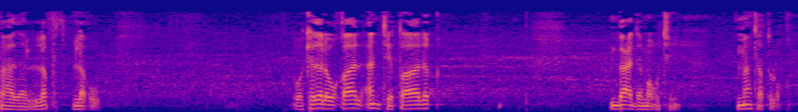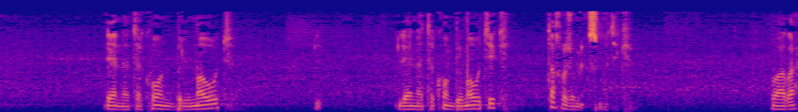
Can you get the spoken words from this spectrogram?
فهذا اللفظ لغو. وكذا لو قال أنت طالق بعد موتي. ما تطلق لأن تكون بالموت لأن تكون بموتك تخرج من عصمتك. واضح؟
